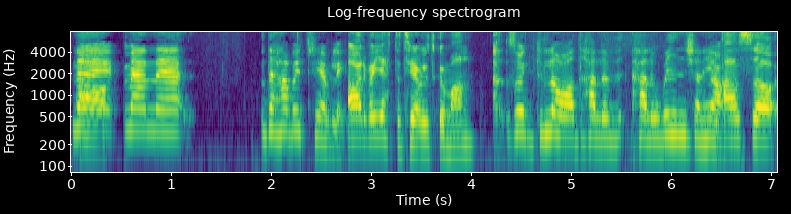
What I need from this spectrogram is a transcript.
Nej, men eh, det här var ju trevligt. Ja, det var jättetrevligt gumman. Så glad hallo- halloween känner jag. Alltså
